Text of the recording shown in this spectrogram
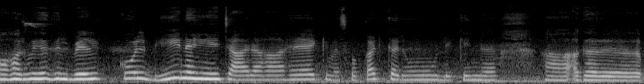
और मेरा दिल बिल्कुल भी नहीं चाह रहा है कि मैं इसको कट करूँ लेकिन आ, अगर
